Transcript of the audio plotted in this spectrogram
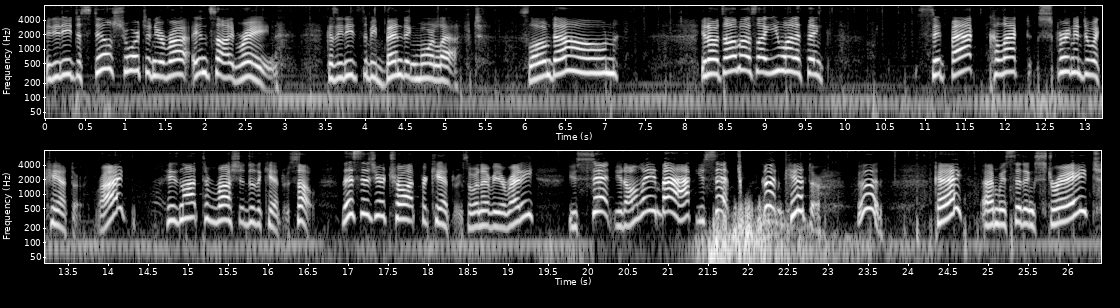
And you need to still shorten your inside rein because he needs to be bending more left. Slow him down. You know, it's almost like you want to think, sit back, collect, spring into a canter, right? right? He's not to rush into the canter. So, this is your trot for cantering. So whenever you're ready, you sit. You don't lean back. You sit. Good, canter. Good. Okay, and we're sitting straight.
